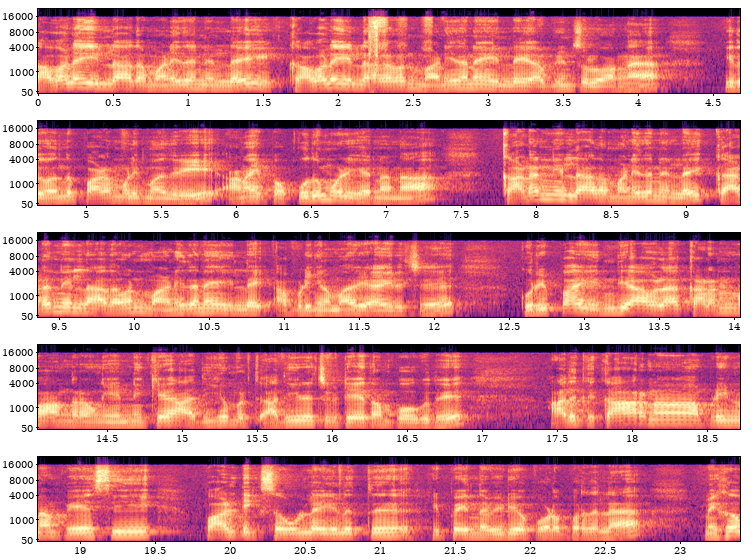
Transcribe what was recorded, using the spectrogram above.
கவலை இல்லாத மனிதன் இல்லை கவலை இல்லாதவன் மனிதனே இல்லை அப்படின்னு சொல்லுவாங்க. இது வந்து பழமொழி மாதிரி. ஆனால் இப்போ புதுமொழி என்னென்னா கடன் இல்லாத மனிதன் இல்லை கடன் இல்லாதவன் மனிதனே இல்லை அப்படிங்கிற மாதிரி ஆயிடுச்சு குறிப்பாக இந்தியாவில் கடன் வாங்குறவங்க எண்ணிக்கை அதிகம் அதிகரிச்சுக்கிட்டே தான் போகுது. அதுக்கு காரணம் அப்படின்லாம் பேசி பாலிடிக்ஸை உள்ளே இழுத்து இப்போ இந்த வீடியோ போட போகிறதில்ல மிக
